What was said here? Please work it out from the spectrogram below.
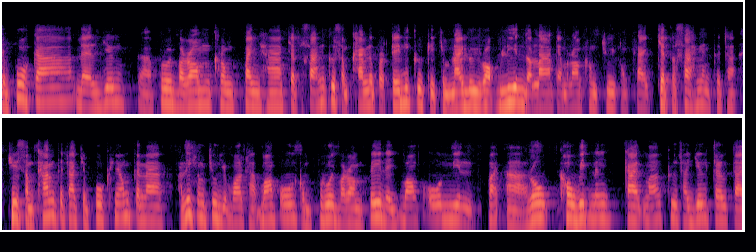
ចំពោះការដែលយើងព្រួយបារម្ភក្នុងបញ្ហាចិត្តសាស្ត្រគឺសំខាន់នៅប្រទេសនេះគឺគេចំណាយលុយរាប់លានដុល្លារតែម្ដងក្នុងជួយក្នុងផ្នែកចិត្តសាស្ត្រហ្នឹងគឺថាជាសំខាន់គឺថាចំពោះខ្ញុំកណាអានេះខ្ញុំជូនយោបល់ថាបងប្អូនកុំព្រួយបារម្ភពេកដែលបងប្អូនមានរោគ COVID នឹងកើតមកគឺថាយើងត្រូវតែ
